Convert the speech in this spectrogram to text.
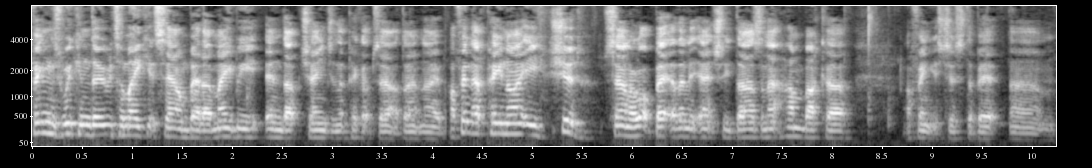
things we can do to make it sound better. Maybe end up changing the pickups out, I don't know. I think that P90 should sound a lot better than it actually does, and that humbucker, I think it's just a bit um,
